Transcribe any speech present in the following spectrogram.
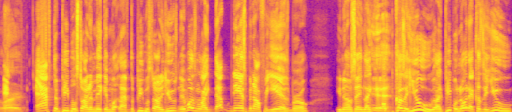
Word. After people started making, after people started using, it wasn't like that dance been out for years, bro. You know what I'm saying? Like yeah. Oh, because of you, like people know that because of you,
